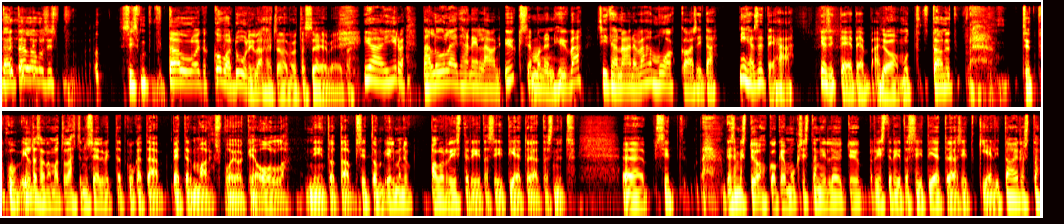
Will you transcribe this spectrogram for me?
tä- tällä on ollut siis, siis täällä on aika kova duuni lähetellä noita CVtä. Ihan hirveä. Mä luulen, että hänellä on yksi semmoinen hyvä. Siitä hän aina vähän muokkaa sitä. Niinhän se tehdään. Ja sitten eteenpäin. Joo, mutta tämä on nyt, sitten kun Iltasanomat on lähtenyt selvittämään, että kuka tämä Peter Marks voi oikein olla, niin tota, sitten on ilmennyt paljon ristiriitaisia tietoja tässä nyt. Sitten esimerkiksi työkokemuksista niin löytyy ristiriitaisia tietoja siitä kielitaidosta.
